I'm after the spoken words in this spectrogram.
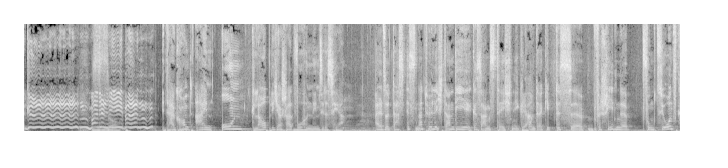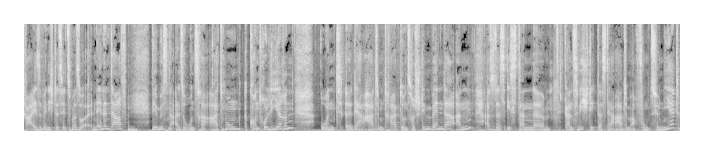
Morgen, meine so. Lieben. Da kommt ein unglaublicher Schall. Wohin nehmen Sie das her? Also das ist natürlich dann die Gesangstechnik. Ja. Und da gibt es äh, verschiedene Funktionskreise, wenn ich das jetzt mal so nennen darf. Mhm. Wir müssen also unsere Atmung kontrollieren und äh, der Atem treibt unsere Stimmbänder an. Also das ist dann äh, ganz wichtig, dass der Atem auch funktioniert.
